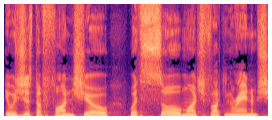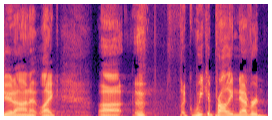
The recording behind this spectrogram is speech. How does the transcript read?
it was just a fun show with so much fucking random shit on it. Like, uh, like we could probably never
